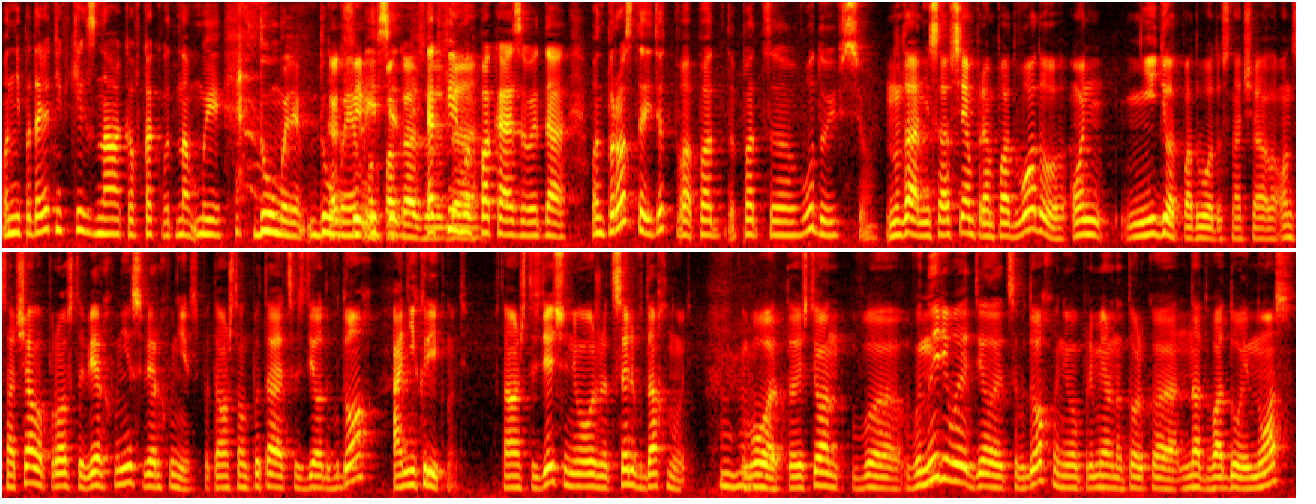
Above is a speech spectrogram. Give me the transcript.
Он не подает никаких знаков, как вот нам, мы думали, думаем. фильмах и все- показывают, Как в фильмах да. показывают, да. Он просто идет по- под, под э, воду и все. Ну да, не совсем прям под воду. Он не идет под воду сначала. Он сначала просто вверх-вниз, вверх-вниз. Потому что он пытается сделать вдох, а не крикнуть. Потому что здесь у него уже цель вдохнуть. Вот, то есть он в- выныривает, делается вдох, у него примерно только над водой нос.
